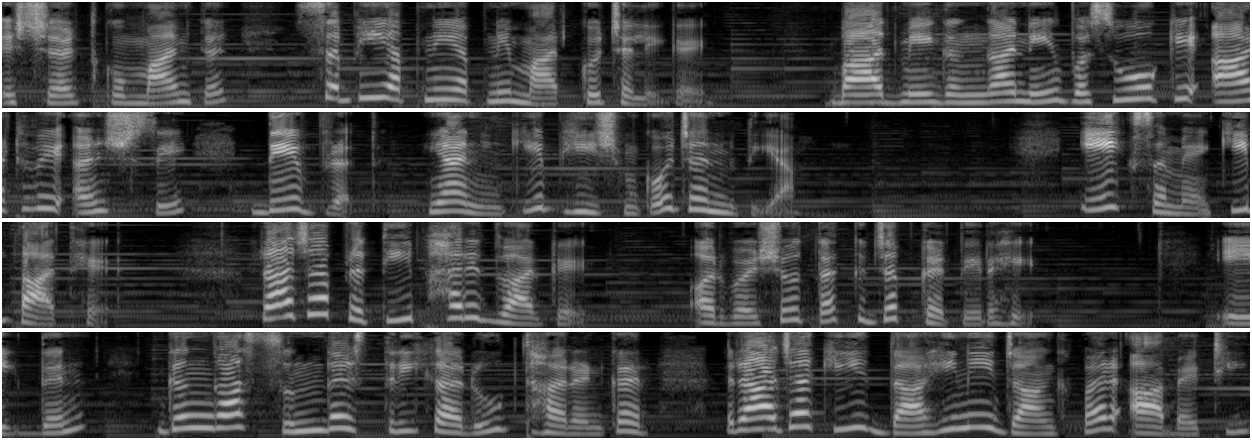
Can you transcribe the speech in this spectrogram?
इस शर्त को मानकर सभी अपने अपने मार्ग को चले गए। बाद में गंगा ने वसुओं के आठवें अंश से देवव्रत, यानी कि भीष्म को जन्म दिया। एक समय की बात है। राजा प्रतीप हरिद्वार गए और वर्षों तक जप करते रहे। एक दिन गंगा सुंदर स्त्री का रूप धारण कर राजा की दाहिनी जांग पर आ बैठी।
